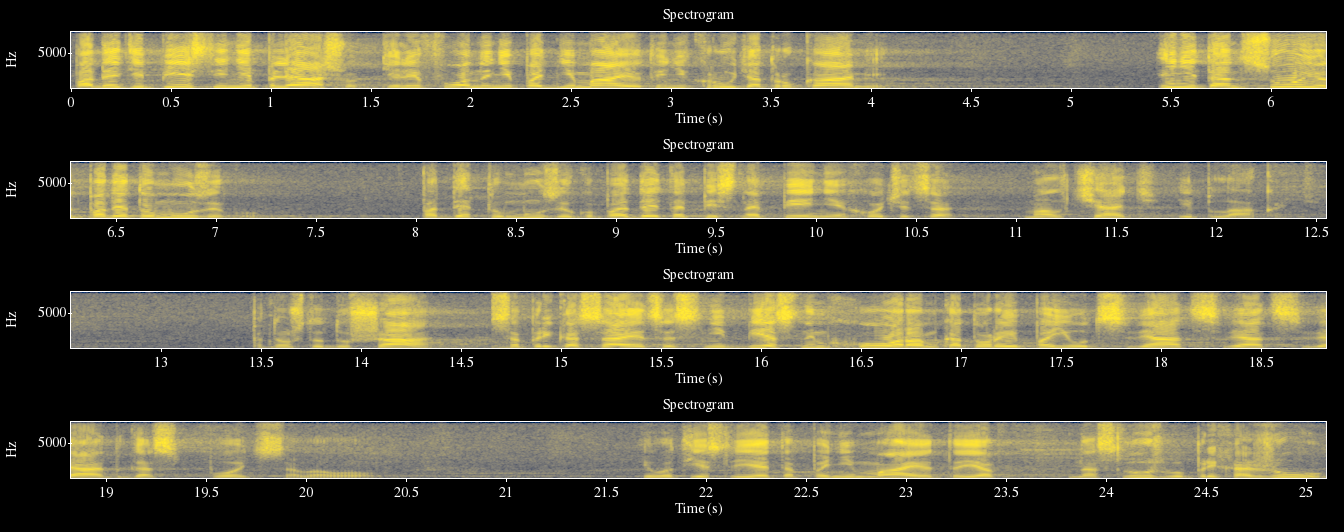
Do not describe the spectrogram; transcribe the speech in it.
Под эти песни не пляшут, телефоны не поднимают и не крутят руками. И не танцуют под эту музыку. Под эту музыку, под это песнопение хочется молчать и плакать. Потому что душа соприкасается с небесным хором, которые поют «Свят, свят, свят Господь Саваоф». И вот если я это понимаю, то я на службу прихожу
